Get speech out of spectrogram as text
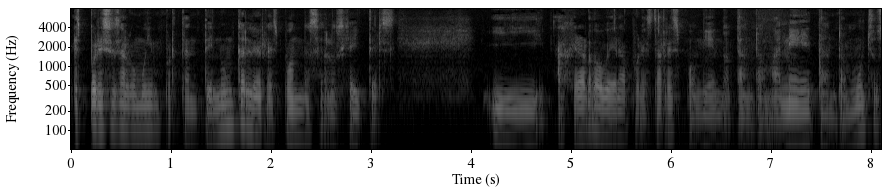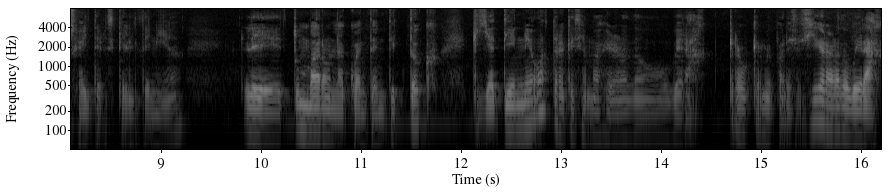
Es por eso es algo muy importante, nunca le respondas a los haters. Y a Gerardo Vera por estar respondiendo tanto a Mané, tanto a muchos haters que él tenía, le tumbaron la cuenta en TikTok, que ya tiene otra que se llama Gerardo Veraj, creo que me parece, sí, Gerardo Veraj,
